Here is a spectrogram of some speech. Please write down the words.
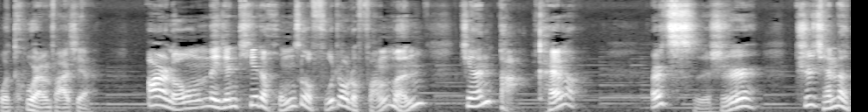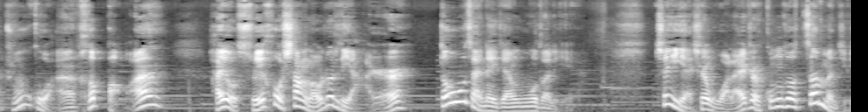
我突然发现，二楼那间贴着红色符咒的房门竟然打开了，而此时。之前的主管和保安，还有随后上楼的俩人，都在那间屋子里。这也是我来这儿工作这么久，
